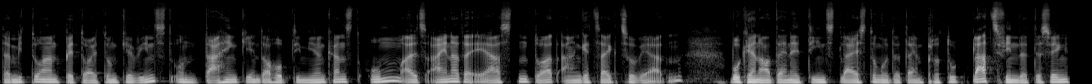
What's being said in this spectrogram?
damit du an Bedeutung gewinnst und dahingehend auch optimieren kannst, um als einer der ersten dort angezeigt zu werden, wo genau deine Dienstleistung oder dein Produkt Platz findet. Deswegen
